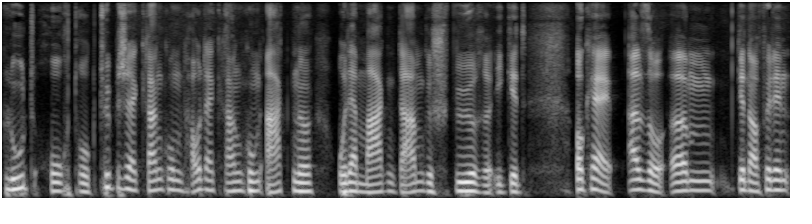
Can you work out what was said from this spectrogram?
Bluthochdruck. Typische Erkrankungen, Hauterkrankungen, Akne oder Magen-Darm-Geschwüre. Igitt. Okay, also, ähm, genau, für den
